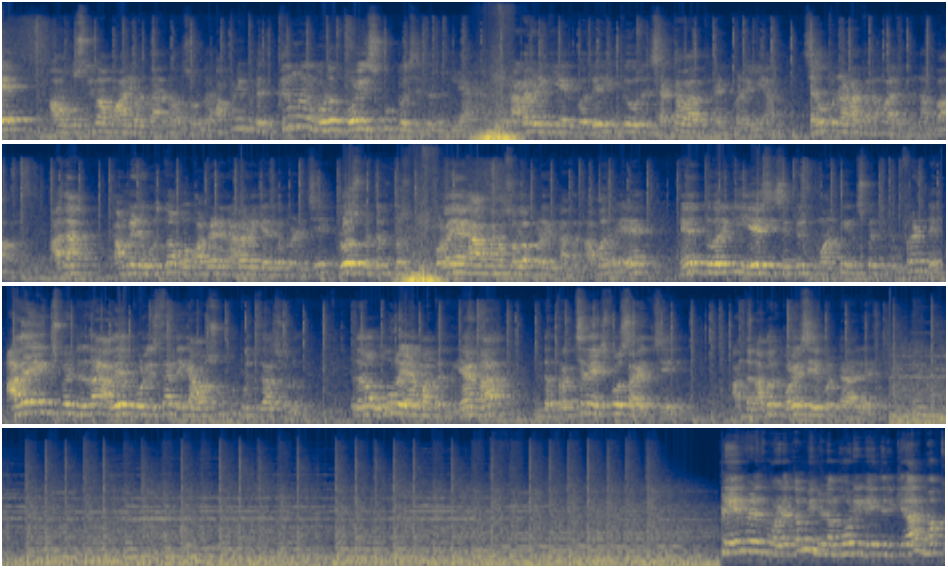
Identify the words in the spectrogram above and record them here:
அவன் முஸ்லீமா மாறி வந்தான்னு அவர் சொல்றாரு அப்படிப்பட்ட கிரிமினல் கூட போலீஸ் கூட்டு வச்சிருந்தது இல்லையா? நடவடிக்கை என்பது இப்படி ஒரு சட்டவாதத்தின் அடிப்படையிலையும் சிவப்பு நாடாத்தனமா இருக்குன்னு தான் பாக்கணும் அதான் கம்ப்ளைண்ட் கொடுத்தோம் உங்க கம்ப்ளைண்ட் நடவடிக்கை எடுக்கப்படுச்சு க்ளோஸ் பண்ணிட்டு கொலையகாரனாக சொல்லப்படுகின்ற அந்த நபரு நேற்று வரைக்கும் ஏசி செந்தில்குமாருக்கு இன்ஸ்பெக்டருக்கு ஃப்ரெண்டு அதே இன்ஸ்பெக்டர் தான் அதே போலீஸ் தான் இன்னைக்கு அவர் சுட்டு பிடிச்சதா சொல்லுது. இதெல்லாம் ஊரை ஏமாத்துறது. ஏன்னா இந்த பிரச்சனை எக்ஸ்போஸ் ஆயிடுச்சு. அந்த நபர் கொலை செய்யப்பட்டாரு.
